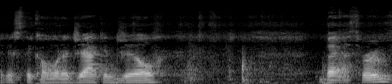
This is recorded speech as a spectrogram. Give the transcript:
I guess they call it a Jack and Jill bathroom.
